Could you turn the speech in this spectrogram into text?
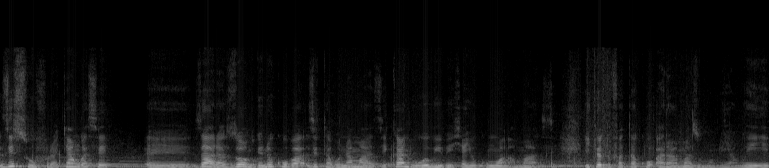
zisufura cyangwa se zarazonzwe no kuba zitabona amazi kandi wowe wibeshya yo kunywa amazi. Icyo dufata ko ari amazi umuntu yanyweye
